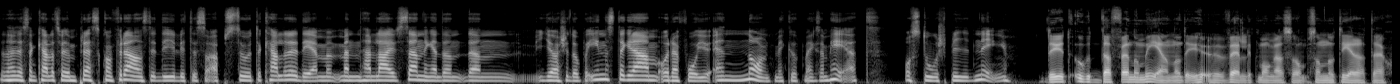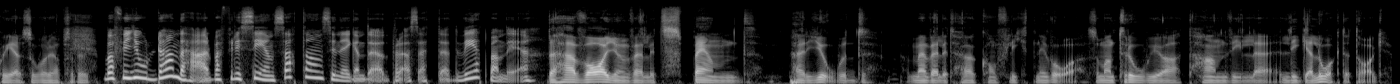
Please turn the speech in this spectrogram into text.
den har nästan kallats för en presskonferens, det, det är ju lite så absurt att kalla det det, men, men den här livesändningen den, den görs ju då på Instagram och den får ju enormt mycket uppmärksamhet och stor spridning. Det är ett udda fenomen och det är väldigt många som, som noterar att det här sker, så var det absolut. Varför gjorde han det här? Varför iscensatte han sin egen död på det här sättet? Vet man det? Det här var ju en väldigt spänd period med en väldigt hög konfliktnivå. Så man tror ju att han ville ligga lågt ett tag.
